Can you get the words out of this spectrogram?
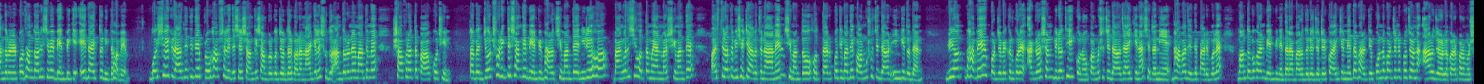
আন্দোলনের প্রধান দল হিসেবে বিএনপিকে এই দায়িত্ব নিতে হবে। বৈশ্বিক রাজনীতিতে প্রভাবশালী দেশের সঙ্গে সম্পর্ক জোরদার করা না গেলে শুধু আন্দোলনের মাধ্যমে সফলতা পাওয়া কঠিন। তবে জোট শরিকদের সঙ্গে বিএনপি ভারত সীমান্তে নিরীহ, বাংলাদেশি হত্যা মিয়ানমার সীমান্তে অস্থিরতা বিষয়টি আলোচনা আনেন। সীমান্ত হত্যার প্রতিবাদে কর্মসূচি দেওয়ার ইঙ্গিত দেন। বৃহৎভাবে পর্যবেক্ষণ করে আগ্রাসন বিরোধী কোনো কর্মসূচি দেওয়া যায় কিনা সেটা নিয়ে ভাবা যেতে পারে বলে মন্তব্য করেন বিএনপি নেতারা। বারো দলীয় জোটের কয়েকজন নেতা ভারতীয় পণ্য বর্জনের প্রচারণা আরও জোরালো করার পরামর্শ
